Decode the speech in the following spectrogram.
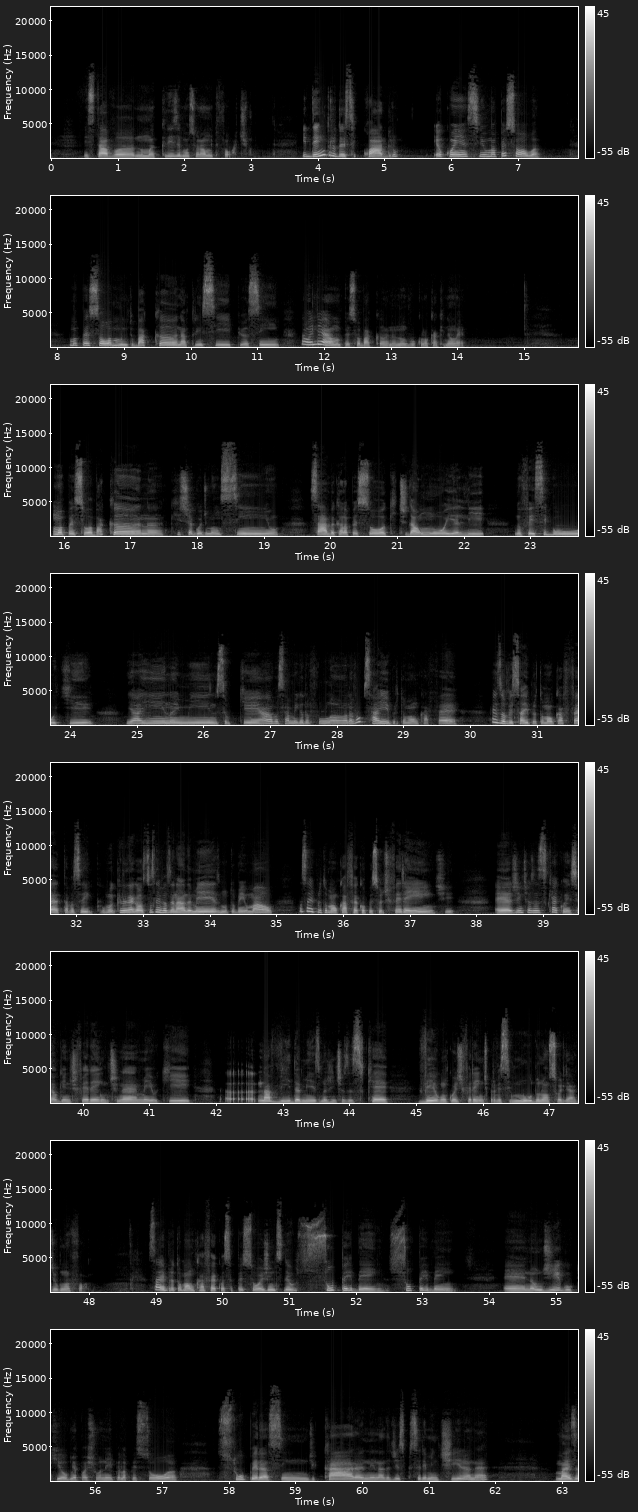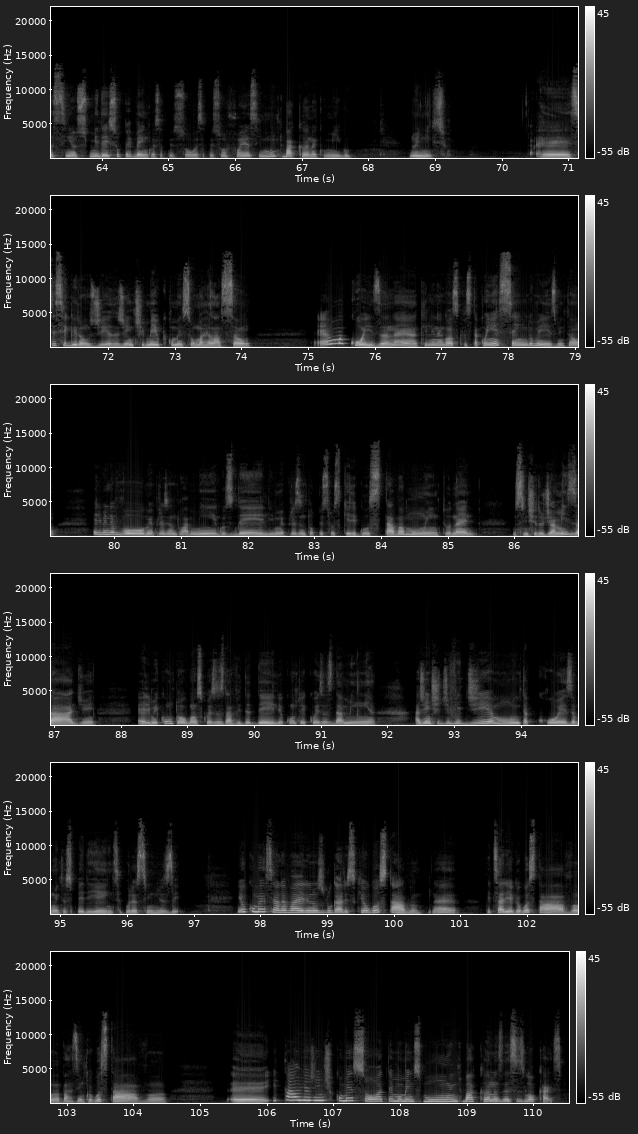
Estava numa crise emocional muito forte. E dentro desse quadro, eu conheci uma pessoa. Uma pessoa muito bacana a princípio, assim. Não, ele é uma pessoa bacana, não vou colocar que não é. Uma pessoa bacana, que chegou de mansinho, sabe? Aquela pessoa que te dá um oi ali no Facebook. E aí, Noemi, não sei o quê. Ah, você é amiga da fulana. Vamos sair para tomar um café? Resolvi sair para tomar um café. Tava sem aquele negócio, tô sem fazer nada mesmo, tô meio mal. Vou sair para tomar um café com uma pessoa diferente. É, a gente às vezes quer conhecer alguém diferente, né? Meio que uh, na vida mesmo, a gente às vezes quer ver alguma coisa diferente para ver se muda o nosso olhar de alguma forma. Saí para tomar um café com essa pessoa, a gente se deu super bem, super bem. É, não digo que eu me apaixonei pela pessoa super assim de cara, nem nada disso, porque seria mentira, né? Mas assim, eu me dei super bem com essa pessoa. Essa pessoa foi assim muito bacana comigo no início. É, se seguiram os dias, a gente meio que começou uma relação é uma coisa, né? Aquele negócio que você está conhecendo mesmo. Então, ele me levou, me apresentou amigos dele, me apresentou pessoas que ele gostava muito, né? No sentido de amizade. Ele me contou algumas coisas da vida dele, eu contei coisas da minha. A gente dividia muita coisa, muita experiência, por assim dizer. E eu comecei a levar ele nos lugares que eu gostava, né? Pizzaria que eu gostava, barzinho que eu gostava, é, e tal. E a gente começou a ter momentos muito bacanas nesses locais.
